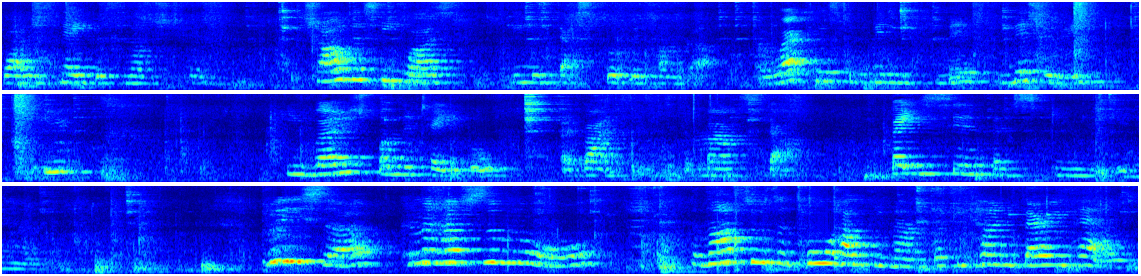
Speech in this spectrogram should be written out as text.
while his neighbours nudged him. Child as he was, he was desperate with hunger and reckless with mi- mi- misery. He, he rose from the table, advancing to the master basin and spoon in hand. Please, sir, can I have some more? The master was a tall, healthy man, but he turned very pale.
